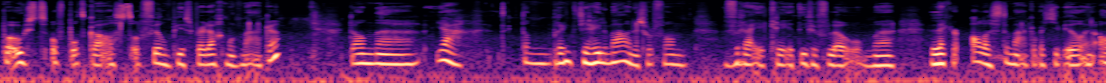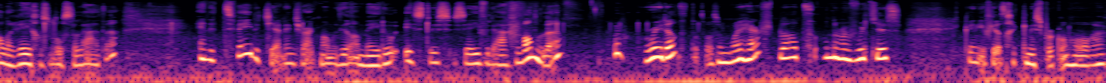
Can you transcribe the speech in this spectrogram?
posts of podcasts of filmpjes per dag moet maken. Dan, uh, ja, dan brengt het je helemaal in een soort van vrije creatieve flow. Om uh, lekker alles te maken wat je wil en alle regels los te laten. En de tweede challenge waar ik momenteel aan meedoe is dus 7 dagen wandelen. Hoor je dat? Dat was een mooi herfstblad onder mijn voetjes. Ik weet niet of je dat geknisper kon horen.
